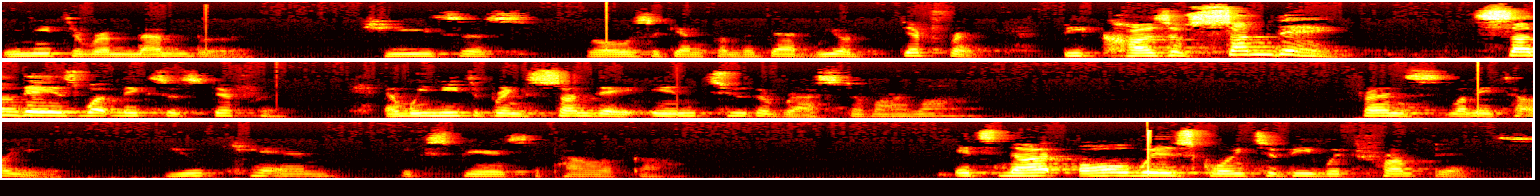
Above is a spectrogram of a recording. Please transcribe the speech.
We need to remember Jesus rose again from the dead. We are different because of Sunday. Sunday is what makes us different. And we need to bring Sunday into the rest of our lives. Friends, let me tell you, you can experience the power of God. It's not always going to be with trumpets.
